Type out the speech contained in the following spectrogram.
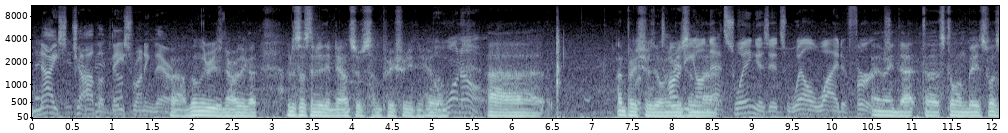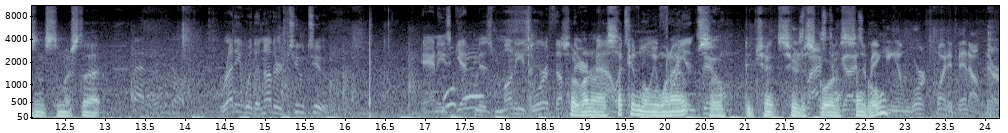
Nice job of base running there. Uh, the only reason now they got, I'm just listening to the announcers. I'm pretty sure you can hear them. 1-0. Uh, I'm pretty sure the only reason on that that swing is it's well wide of first. I made that uh, stolen base wasn't so much that Ready with another 2-2. And he's getting his money's worth up So there runner on second, full only one out, so good chance here to score on a single. making him work quite a bit out there.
